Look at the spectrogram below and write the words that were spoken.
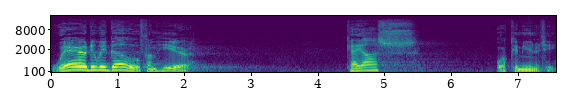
Where Do We Go From Here? chaos or community.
